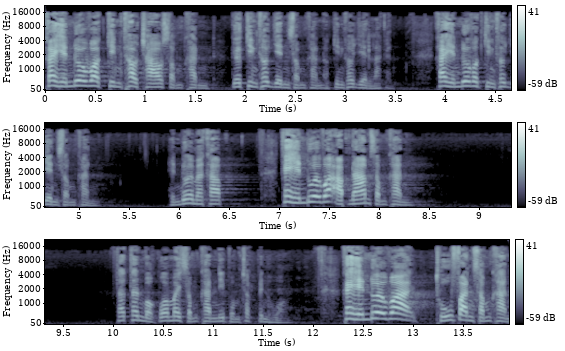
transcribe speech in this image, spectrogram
ใครเห็นด้วยว่ากินข้าวเช้าสำคัญเดี๋ยวกินข้าวเย็นสำคัญเอากินข้าวเย็นละกันใครเห็นด้วยว่ากินข้าวเย็นสำคัญ เห็นด้วยไหมครับใครเห็นด้วยว่าอาบน้ำสำคัญ ถ้าท่านบอกว่าไม่สำคัญนี่ผมชักเป็นห่วงใครเห็นด้วยว่าถูฟันสำคัญ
